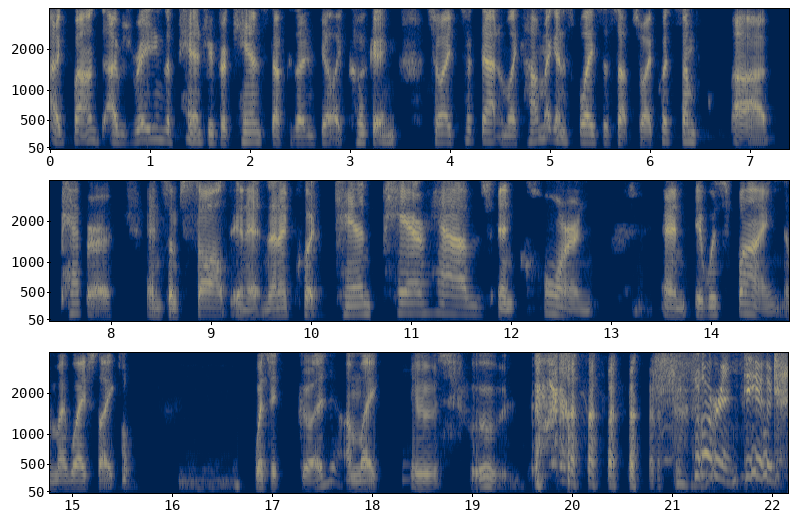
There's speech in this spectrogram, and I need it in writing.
I found I was raiding the pantry for canned stuff because I didn't feel like cooking. So I took that. and I'm like, how am I going to splice this up? So I put some uh, pepper and some salt in it, and then I put canned pear halves and corn, and it was fine. And my wife's like, "Was it good?" I'm like, "It was food." Soren, dude.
